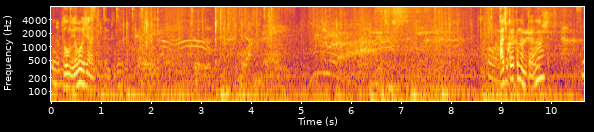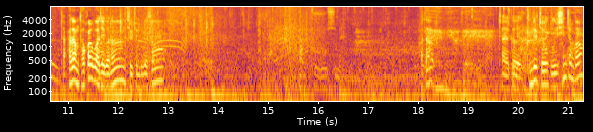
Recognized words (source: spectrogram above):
어, 너무 위험하지 않는데 이거 누가 아주 깔끔합니다. 자 바닥은 더 깔고 가자 이거는. 딜 좀 밀려서. 바닥 자그 근들 쪽 누구 신준가?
